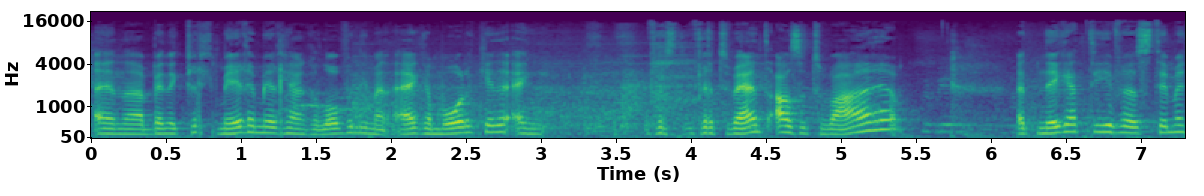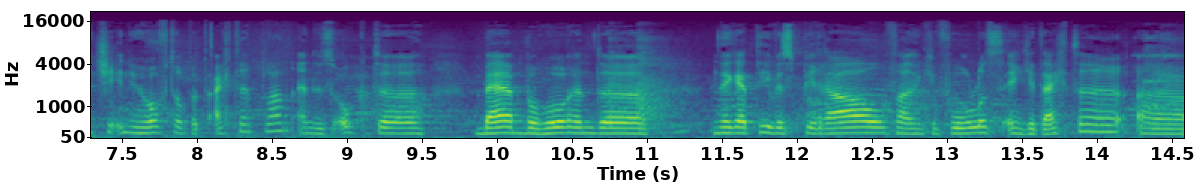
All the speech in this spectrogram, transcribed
En uh, ben ik terug meer en meer gaan geloven in mijn eigen mogelijkheden en verdwijnt als het ware het negatieve stemmetje in je hoofd op het achterplan. En dus ook de bijbehorende negatieve spiraal van gevoelens en gedachten, uh,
